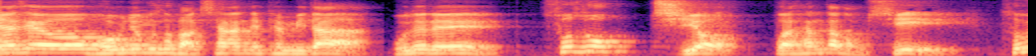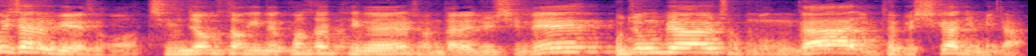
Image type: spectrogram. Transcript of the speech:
안녕하세요. 보험연구소 박창한 대표입니다. 오늘은 소속 지역과 상관없이 소비자를 위해서 진정성 있는 컨설팅을 전달해 주시는 고종별 전문가 인터뷰 시간입니다.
